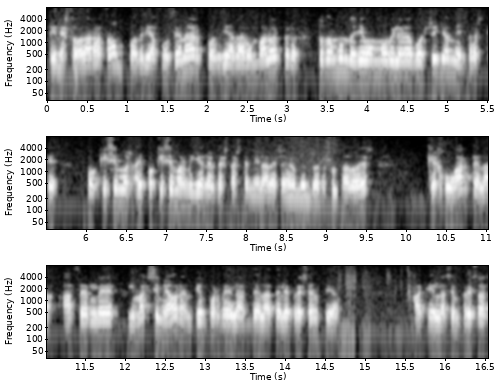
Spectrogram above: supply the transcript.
Tienes toda la razón, podría funcionar, podría dar un valor, pero todo el mundo lleva un móvil en el bolsillo mientras que poquísimos, hay poquísimos millones de estas terminales en el mundo. El resultado es que jugártela, hacerle, y máxime ahora en tiempos de la, de la telepresencia, a que las empresas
